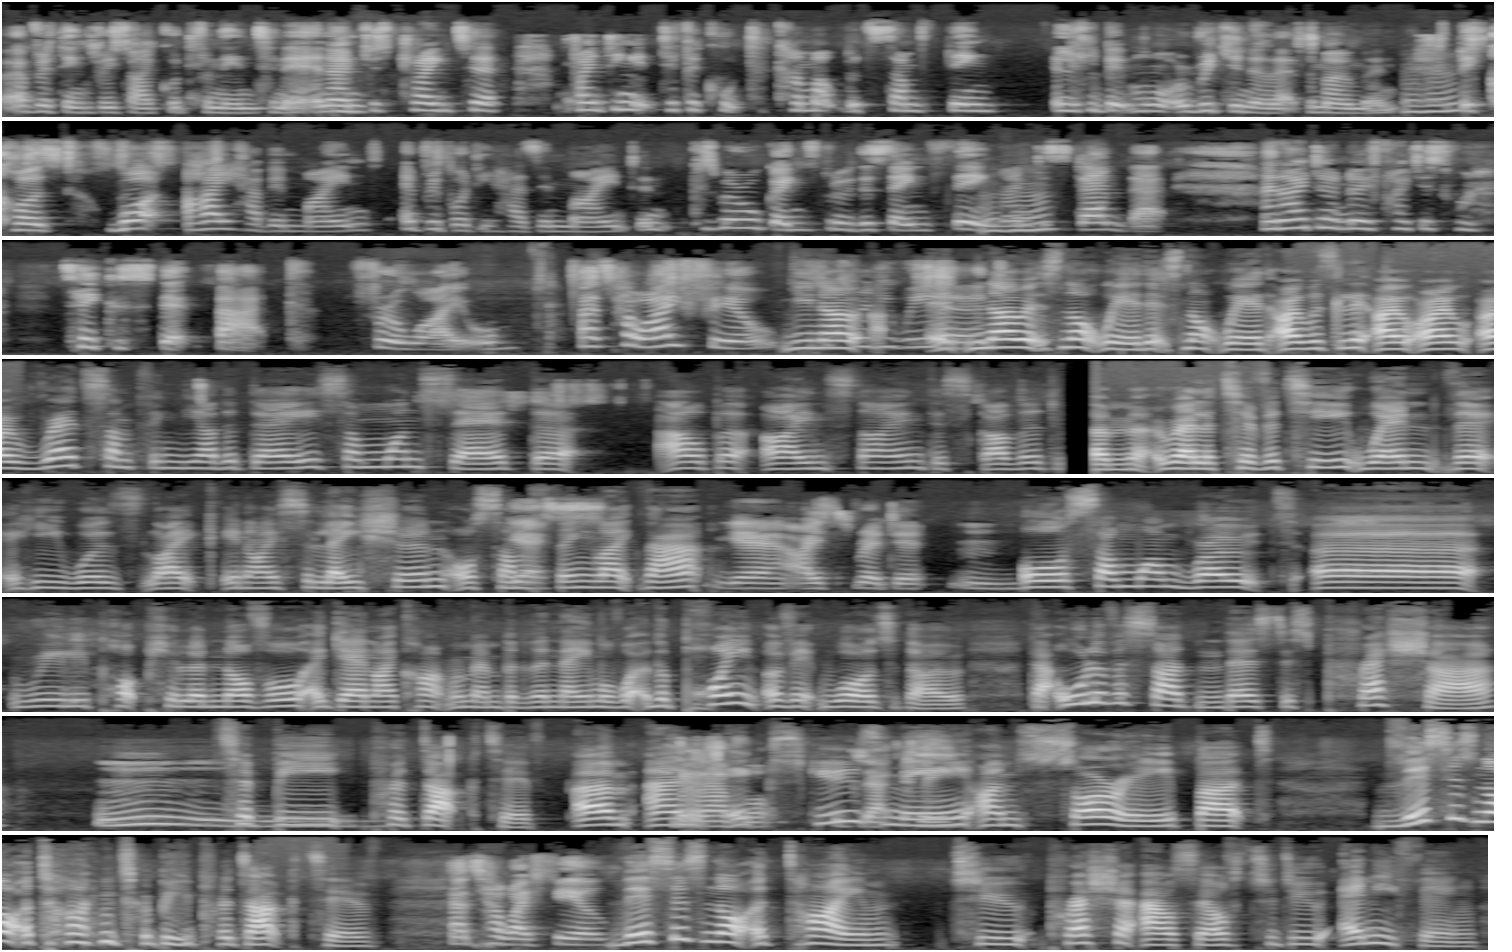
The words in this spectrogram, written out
Everything's recycled from the internet, and I'm mm. just trying to I'm finding it difficult to come up with something a little bit more original at the moment mm-hmm. because what I have in mind, everybody has in mind, and because we're all going through the same thing, I mm-hmm. understand that, and I don't know if I just want to take a step back for a while. That's how I feel. You It's know, really uh, it- no, it's not weird. It's not weird. I was li- I, I I read something the other day. Someone said that Albert Einstein discovered um, relativity when the, he was like in isolation or something Yes. like that. Yeah, I read it. Mm. Or someone wrote a really popular novel. Again, I can't remember the name of what. The point of it was, though, that all of a sudden there's this pressure to be productive. Um, and Mm. Bravo. excuse Exactly. me, I'm sorry, but this is not a time to be productive. That's how I feel. This is not a time to pressure ourselves to do anything.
